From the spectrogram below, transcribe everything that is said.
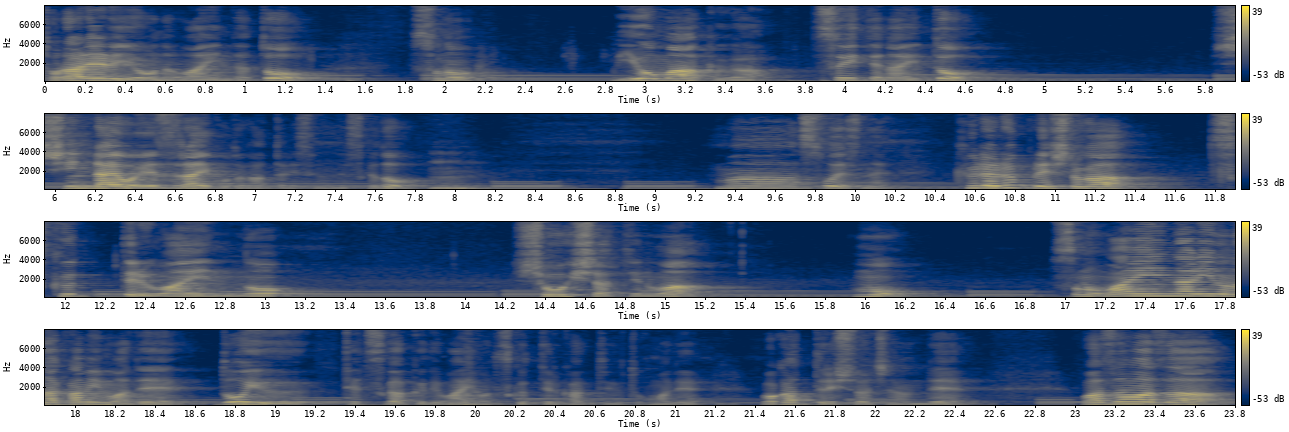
取られるようなワインだとその美容マークがついてないと信頼を得づらいことがあったりするんですけど、うん。まあそうですね。クーラー・ルップレ人が作ってるワインの消費者っていうのはもうそのワイナリーの中身までどういう哲学でワインを作ってるかっていうところまで分かってる人たちなんでわざわざ、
